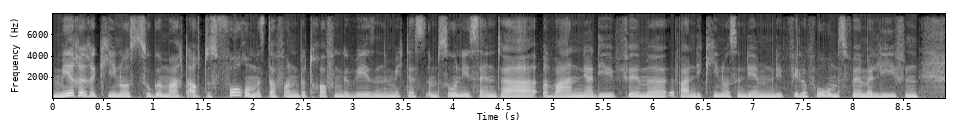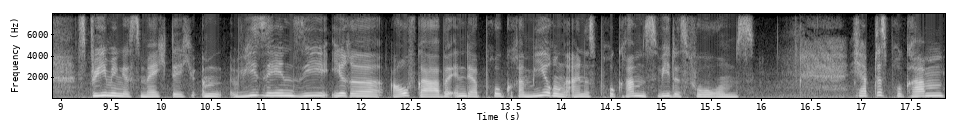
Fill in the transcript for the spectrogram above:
mehrere Kinos zugemacht. Auch das Forum ist davon betroffen gewesen, nämlich das im Sony Center waren ja die Filme, waren die Kinos, in denen die viele Forumsfilme liefen. Streaming ist mächtig. Ähm, wie sehen Sie Ihre Aufgabe in der Programmierung eines Programms wie des Forums? Ich habe das Programm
